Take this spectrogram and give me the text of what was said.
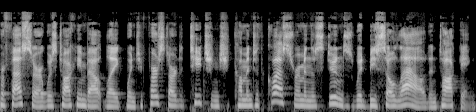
professor was talking about like when she first started teaching, she'd come into the classroom and the students would be so loud and talking.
